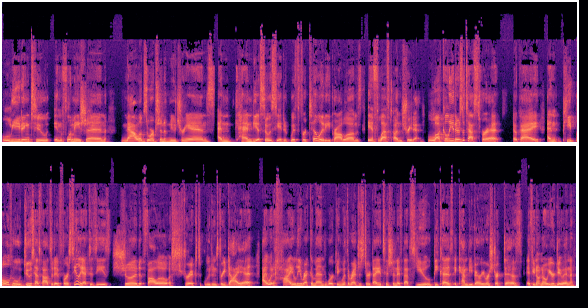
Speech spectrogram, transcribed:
leading to inflammation, malabsorption of nutrients, and can be associated with fertility problems if left untreated. Luckily, there's a test for it. Okay. And people who do test positive for celiac disease should follow a strict gluten free diet. I would highly recommend working with a registered dietitian if that's you, because it can be very restrictive if you don't know what you're doing.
